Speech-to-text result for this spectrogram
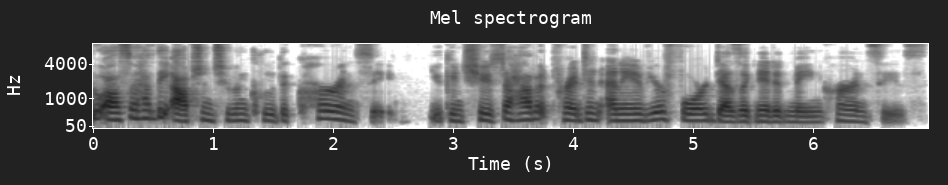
You also have the option to include the currency. You can choose to have it print in any of your four designated main currencies.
